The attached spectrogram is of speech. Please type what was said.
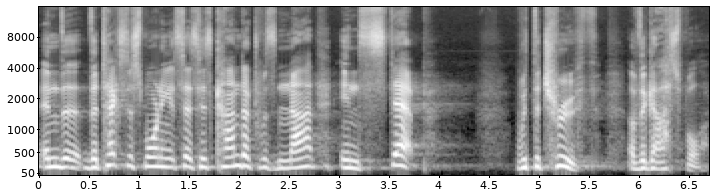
in the, the text this morning, it says his conduct was not in step with the truth of the gospel.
